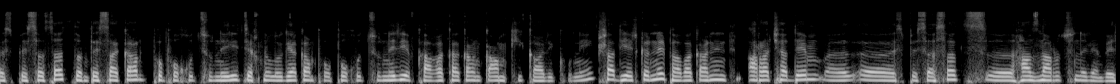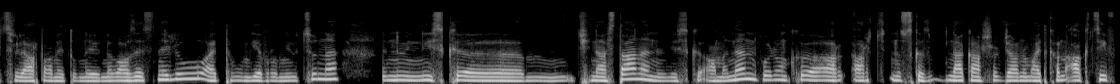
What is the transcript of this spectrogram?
այսպես ասած, տնտեսական փոփոխությունների, տեխնոլոգիական փոփոխությունների եւ քաղաքական կամքի կարիք ունի։ Շատ երկրներ բավականին առաջադեմ, այսպես ասած, հանձնառություններ են վերցրել արտանետումները նվազեցնելու, այդ թվում Եվրոմիությունը, նույնիսկ Չինաստանը, նույնիսկ ԱՄՆ-ն, որոնք սկզբնական շրջանում այդքան ակտիվ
